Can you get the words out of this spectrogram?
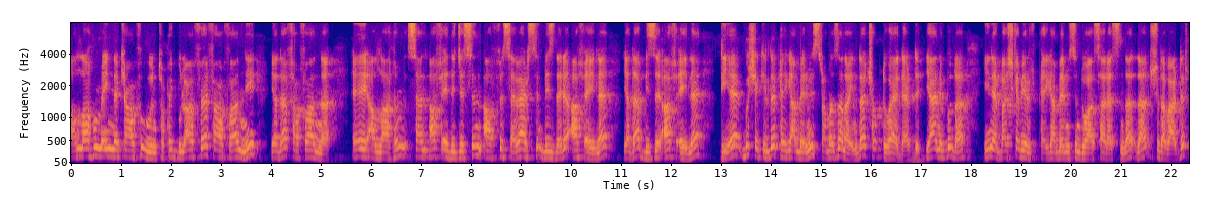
Allahümme inneke afuvun tuhibbul affe fa'fu ya da fa'fu anna. Ey Allah'ım sen affedicisin, affı seversin, bizleri af eyle ya da bizi af eyle diye bu şekilde Peygamberimiz Ramazan ayında çok dua ederdi. Yani bu da yine başka bir peygamberimizin duası arasında da şu da vardır.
